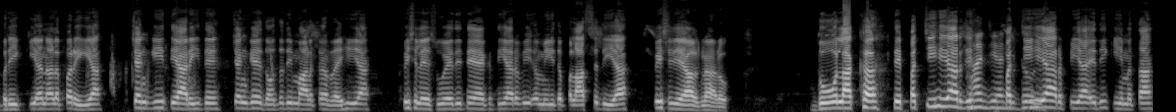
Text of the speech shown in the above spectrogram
ਬਰੀਕੀਆਂ ਨਾਲ ਭਰੀ ਆ ਚੰਗੀ ਤਿਆਰੀ ਤੇ ਚੰਗੇ ਦੁੱਧ ਦੀ ਮਾਲਕਣ ਰਹੀ ਆ ਪਿਛਲੇ ਸੂਏ ਦੀ ਤੇ ਐਕਤੀਆਰ ਵੀ ਉਮੀਦ ਪਲੱਸ ਦੀ ਆ ਪਿਛਲੇ ਵਾਲ ਨਾਲੋਂ। 2 ਲੱਖ ਤੇ 25000 ਜੀ। ਹਾਂਜੀ ਹਾਂਜੀ ਦੋ- 25000 ਰੁਪਿਆ ਇਹਦੀ ਕੀਮਤ ਆ।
